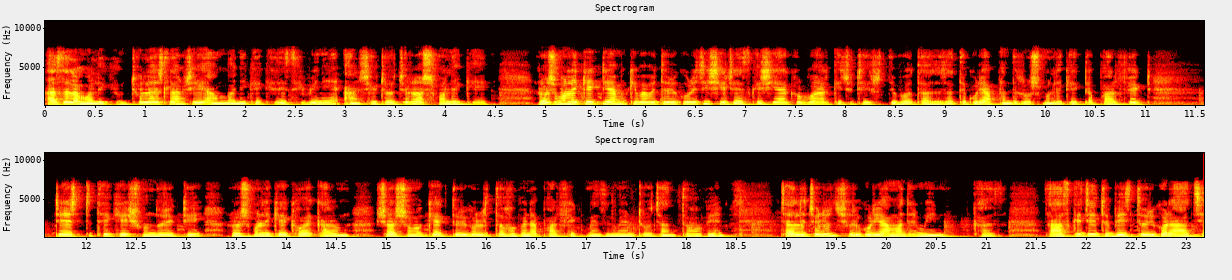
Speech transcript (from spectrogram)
আসসালামু আলাইকুম। চলে আসলাম সেই আম্বানি কেকের রেসিপি নিয়ে, আর সেটা হচ্ছে রসমালাই কেক রসমালাই কেকটি আমি কীভাবে তৈরি করেছি সেটি আজকে শেয়ার করব, আর কিছু টিপস দেবো যাতে করে আপনাদের রসমালাই কেকটা পারফেক্ট টেস্ট থেকে সুন্দর একটি রসমালাই কেক হয়, কারণ সবসময় কেক তৈরি করলে তো হবে না পারফেক্ট মেজারমেন্টও জানতে হবে। তাহলে চলুন শুরু করি আমাদের মেন কাজ। তো আজকে যেহেতু বেজ তৈরি করা আছে,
